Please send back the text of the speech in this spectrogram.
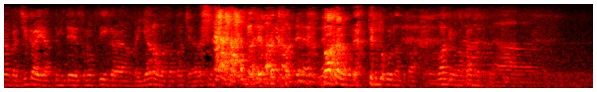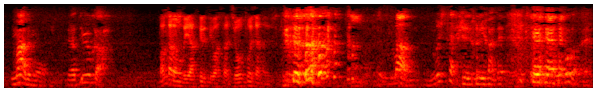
なんか次回やってみてその次からなんか嫌な噂立っちゃ嫌だし。ね。バカなことやってるところだとかわけのわかんないとこまあでもやってみようか。バカなことやってるって噂は上等じゃないですか。まあ無視されるよりはね。そうだね、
